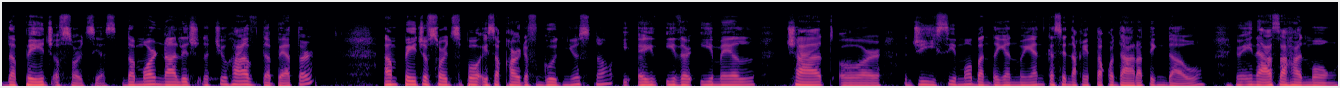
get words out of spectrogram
the Page of Swords, yes. The more knowledge that you have, the better. Ang Page of Swords po is a card of good news, no? E- either email, chat, or GC mo, bantayan mo yan kasi nakita ko darating daw yung inaasahan mong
